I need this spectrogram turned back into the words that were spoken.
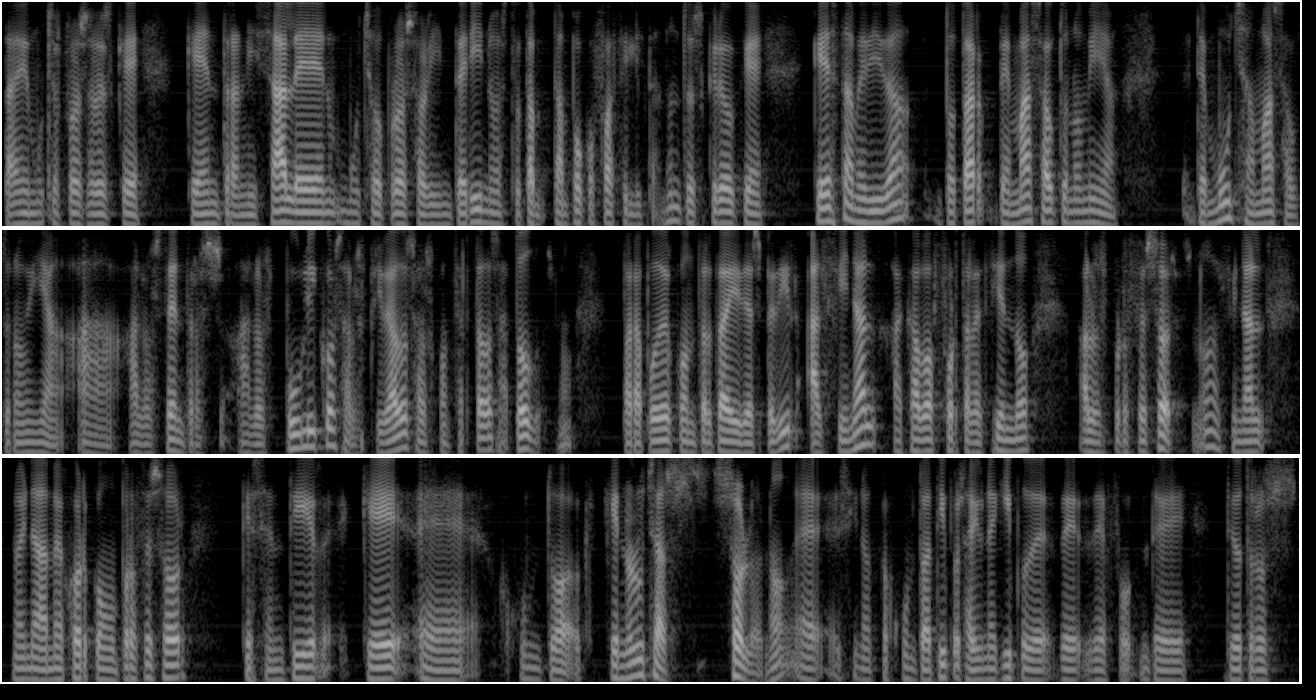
también muchos profesores que, entran y salen, mucho profesor interino, esto tampoco facilita. ¿no? Entonces creo que, que, esta medida, dotar de más autonomía, de mucha más autonomía a, los centros, a los públicos, a los privados, a los concertados, a todos, ¿no? Para poder contratar y despedir, al final acaba fortaleciendo a los profesores. ¿no? Al final no hay nada mejor como profesor que sentir que eh, junto que no luchas solo, ¿no? Eh, sino que junto a ti pues hay un equipo de, de, otros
